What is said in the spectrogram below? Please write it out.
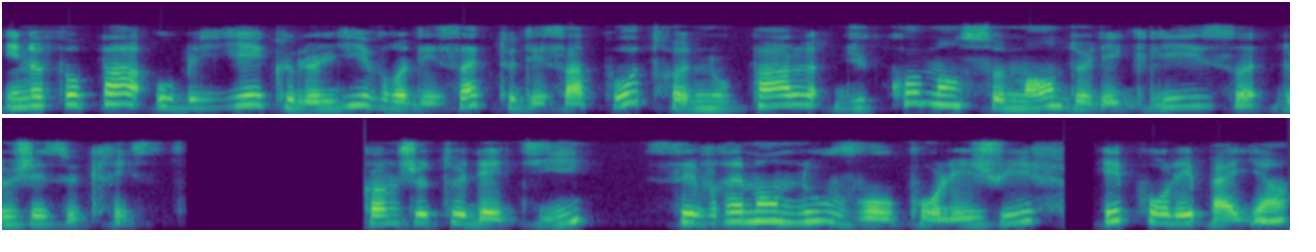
Il ne faut pas oublier que le livre des actes des apôtres nous parle du commencement de l'Église de Jésus-Christ. Comme je te l'ai dit, c'est vraiment nouveau pour les Juifs et pour les païens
